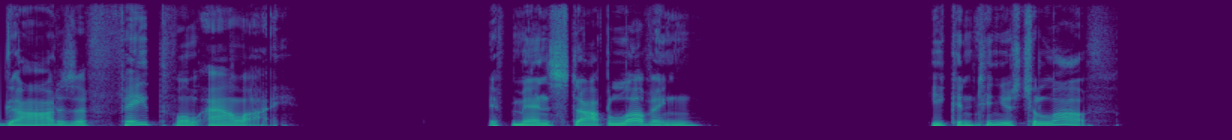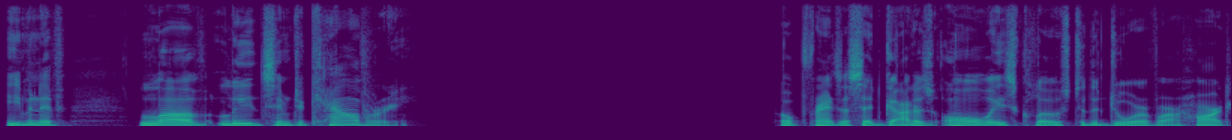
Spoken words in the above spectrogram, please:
God is a faithful ally. If men stop loving, he continues to love, even if love leads him to Calvary. Pope Francis said, God is always close to the door of our heart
